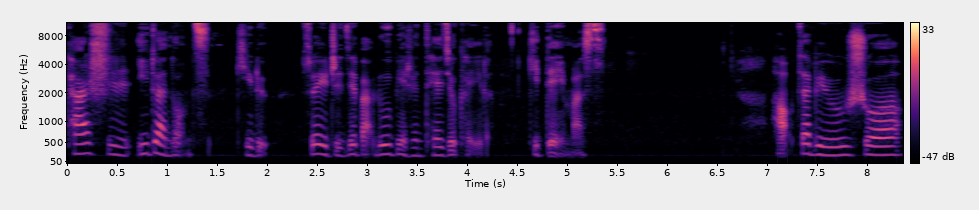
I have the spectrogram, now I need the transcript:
它是一段动词，着る，所以直接把る变成て就可以了。着ています。好，再比如说，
